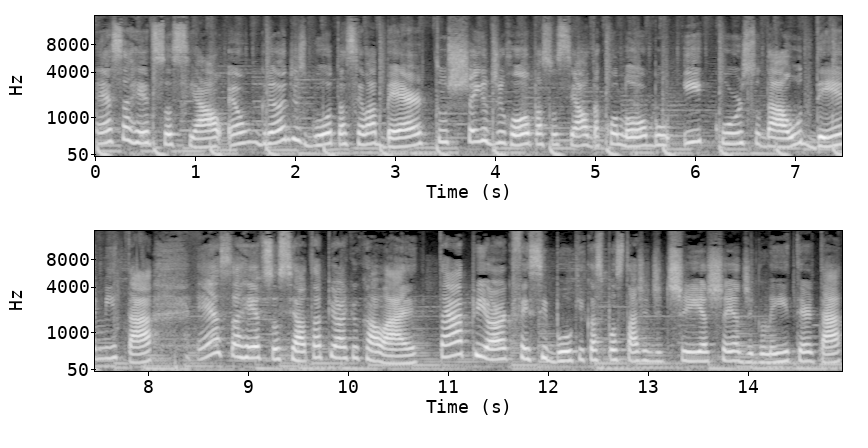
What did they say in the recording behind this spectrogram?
Essa rede social é um grande esgoto a céu aberto, cheio de roupa social da Colombo e curso da Udemy, tá? Essa rede social tá pior que o Kawaii, tá pior que o Facebook com as postagens de tia cheia de glitter, tá?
